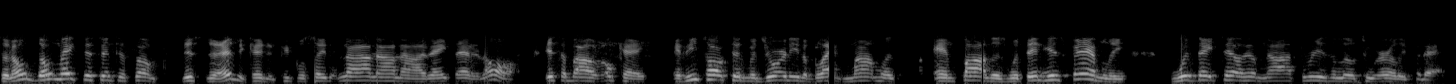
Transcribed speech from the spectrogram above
So don't don't make this into some this the educated people say that nah nah nah it ain't that at all. It's about okay if he talked to the majority of the black mamas and fathers within his family, would they tell him nah three is a little too early for that?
